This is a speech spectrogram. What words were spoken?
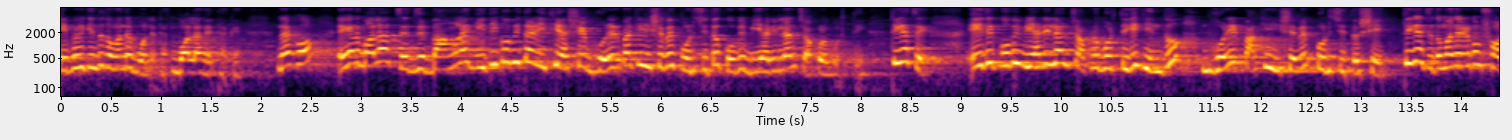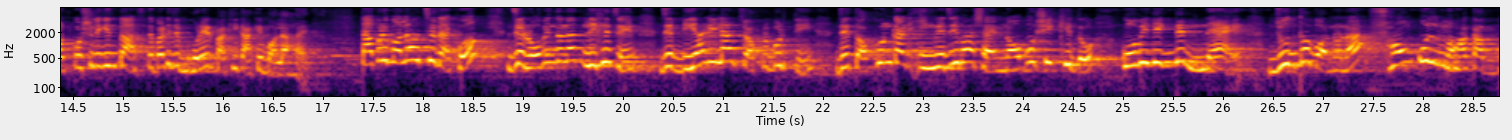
এইভাবে কিন্তু তোমাদের বলে বলা হয়ে থাকে। দেখো, এখানে বলা হচ্ছে যে বাংলা গীতি কবিতার ইতিহাসে ভোরের পাখি হিসেবে পরিচিত কবি বিহারীলাল চক্রবর্তী, ঠিক আছে? এই যে কবি বিহারীলাল চক্রবর্তীকে কিন্তু ভোরের পাখি হিসেবে পরিচিত সে, ঠিক আছে? তোমাদের এরকম শর্ট কোশ্চেনে কিন্তু আসতে পারে যে ভোরের পাখি কাকে বলা হয়। তারপরে বলা হচ্ছে, দেখো, যে রবীন্দ্রনাথ লিখেছেন যে বিহারীলাল চক্রবর্তী যে তখনকার ইংরেজি ভাষায় নবশিক্ষিত কবিদিকদের ন্যায় যুদ্ধ বর্ণনা, সংকুল মহাকাব্য,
